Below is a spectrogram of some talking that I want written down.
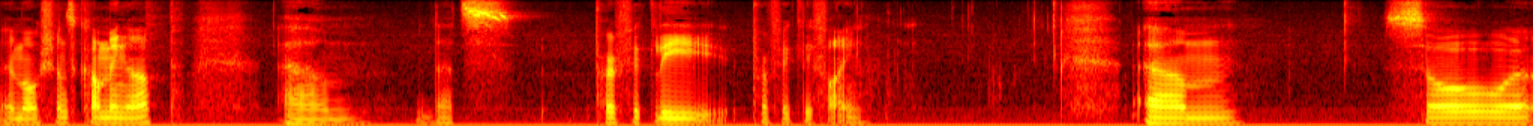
emotions coming up. Um, that's perfectly perfectly fine. Um, so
